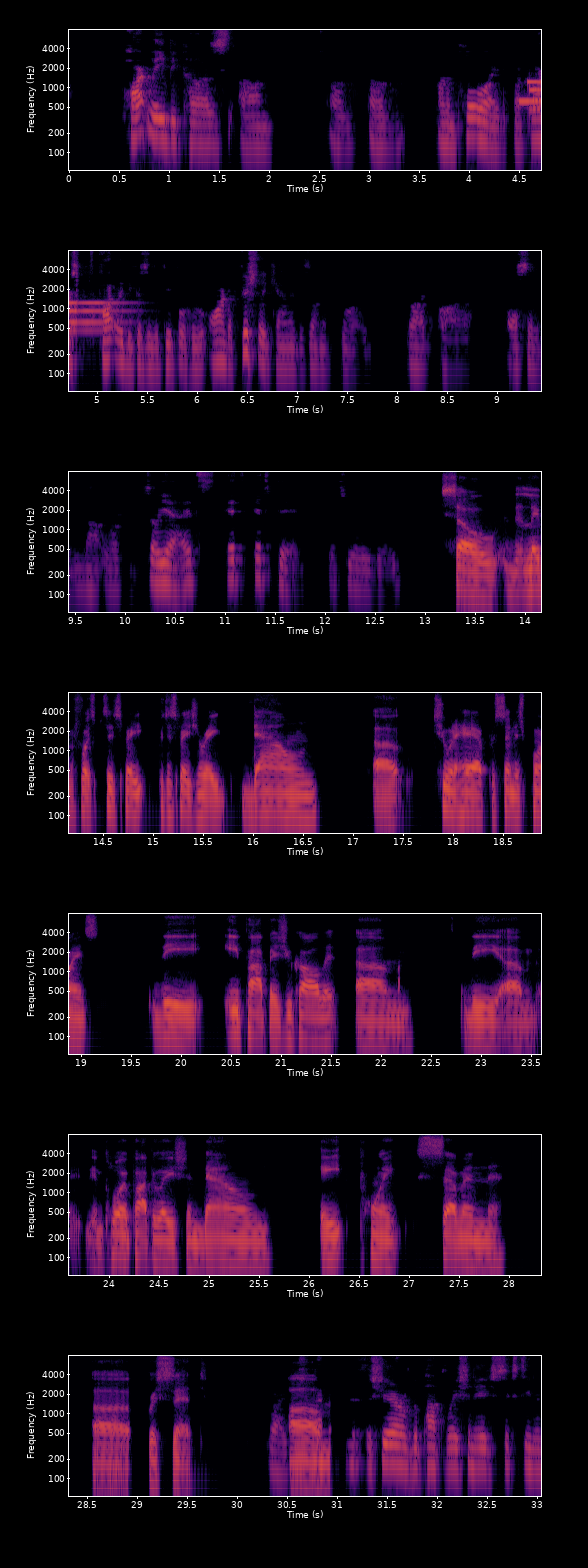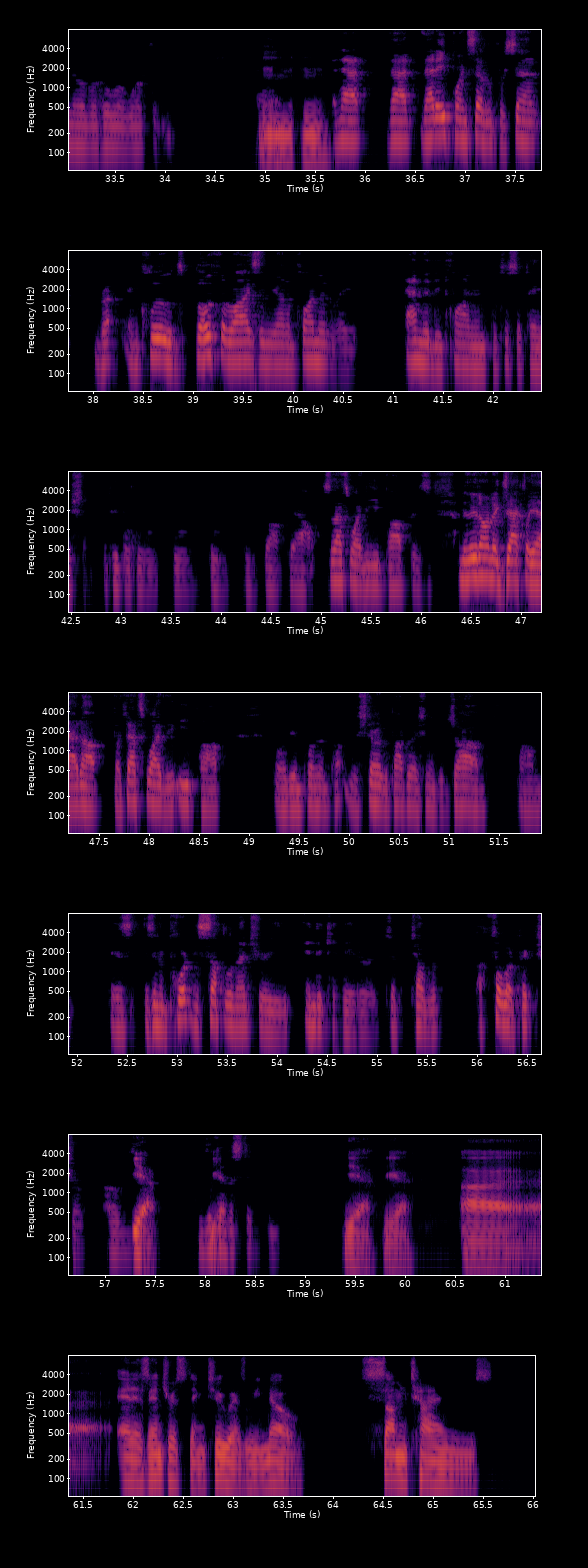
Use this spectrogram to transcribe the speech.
partly because, um, of, of unemployed, but partly because of the people who aren't officially counted as unemployed, but are also not working. So yeah, it's, it's, it's big. It's really big. So the labor force participate, participation rate down uh, two and a half percentage points. The EPOP, as you call it, um, the um, employed population down 8.7 uh, percent. Right. Um, that's the share of the population age 16 and over who are working. And, mm-hmm. and that, that, that 8.7 percent includes both the rise in the unemployment rate and the decline in participation, the people who, who, who, who, dropped out. So that's why the EPOP is, I mean, they don't exactly add up, but that's why the EPOP or the employment, the share of the population with a job, um, is, is an important supplementary indicator to tell the, a fuller picture of yeah. the yeah. devastation. Yeah, yeah. Uh, and it's interesting too, as we know, sometimes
